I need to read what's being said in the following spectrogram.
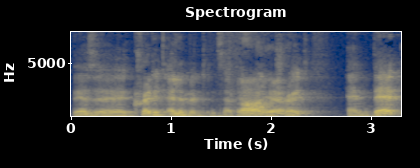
there's a credit element inside the Ah, mortgage yeah. rate, and that,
